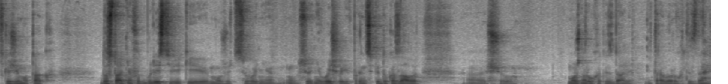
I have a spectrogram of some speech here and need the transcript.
скажімо так, достатньо футболістів, які можуть сьогодні, ну, сьогодні вийшли і, в принципі, доказали, що можна рухатись далі і треба рухатись далі.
